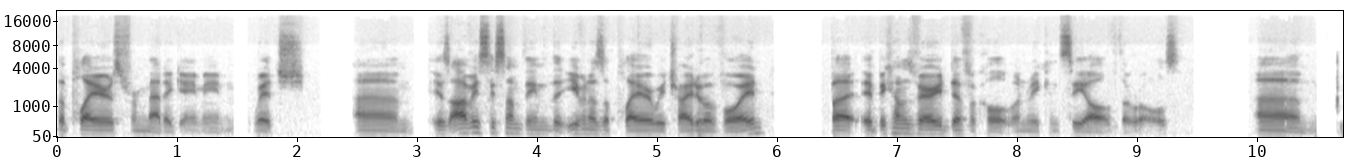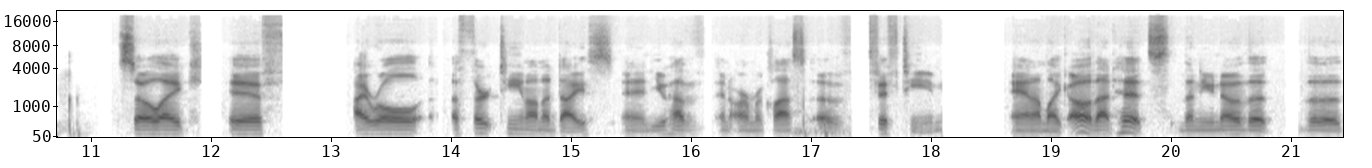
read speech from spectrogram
the players from metagaming, which um, is obviously something that even as a player we try to avoid but it becomes very difficult when we can see all of the rolls. Um, so, like, if I roll a 13 on a dice and you have an armor class of 15, and I'm like, oh, that hits, then you know that the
